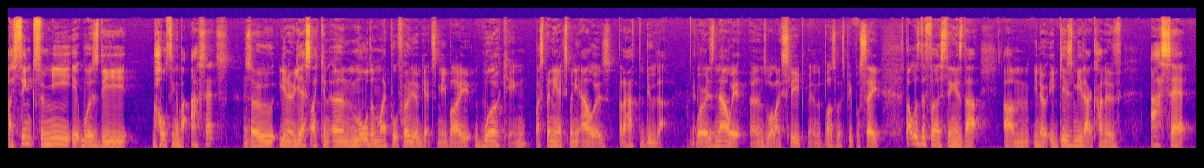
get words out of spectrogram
I think for me, it was the, the whole thing about assets. Mm. So you know, yes, I can earn more than my portfolio gets me by working, by spending X many hours, but I have to do that. Yeah. Whereas now it earns while I sleep, and the buzzwords people say. That was the first thing is that, um, you know, it gives me that kind of asset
